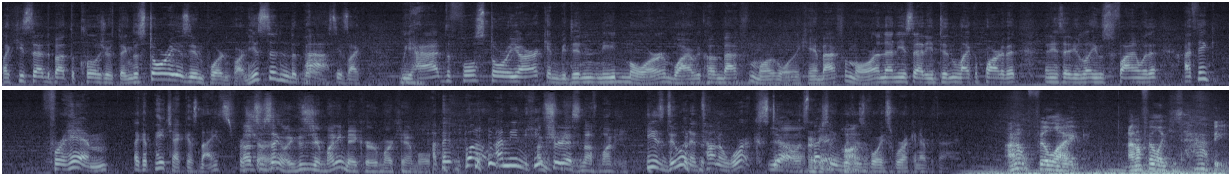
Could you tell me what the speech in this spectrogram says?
like he said about the closure thing, the story is the important part. And he said in the past, he's like, we had the full story arc and we didn't need more. Why are we coming back for more? Well, we came back for more. And then he said he didn't like a part of it. Then he said he, he was fine with it. I think for him, like a paycheck is nice for That's sure. what I'm saying. Like, this is your moneymaker, Mark Hamill. I pay- well, I mean, I'm he's, sure he has enough money. he's doing a ton of work still, Yeah. especially Okay, with pause his voice work and everything. I don't feel like I don't feel like he's happy.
